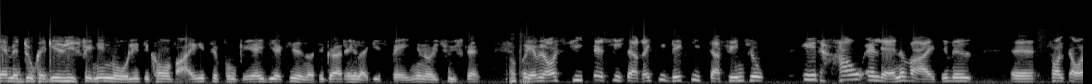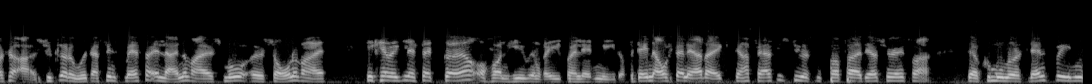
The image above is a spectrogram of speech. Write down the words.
Jamen, du kan givetvis finde en måling. Det kommer bare ikke til at fungere i virkeligheden, og det gør det heller ikke i Spanien og i Tyskland. Okay. Og jeg vil også sige, at jeg synes, det er rigtig vigtigt. Der findes jo et hav af landeveje. Det ved øh, folk, der også er- cykler derude. Der findes masser af landeveje, små øh, sovneveje. Det kan jo ikke lade sig gøre at håndhæve en regel på halvanden meter, for den afstand er der ikke. Det har Færdselsstyrelsen påpeget deres høringssvar. Der har kommunernes landsforening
